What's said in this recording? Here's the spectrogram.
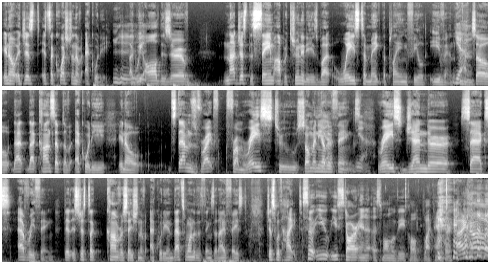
You know, it just it's a question of equity. Mm-hmm, like we all deserve not just the same opportunities, but ways to make the playing field even. Yeah. Mhm. So that that concept of equity, you know, stems right f- from race to so many other things Yeah. race, gender, sex, everything. That it's just a conversation of equity, and that's one of the things that I faced just with height. So you you star in a, a small movie called Black Panther. I know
